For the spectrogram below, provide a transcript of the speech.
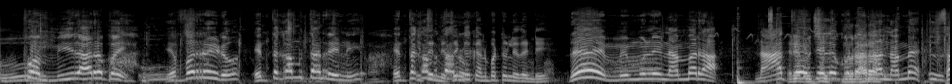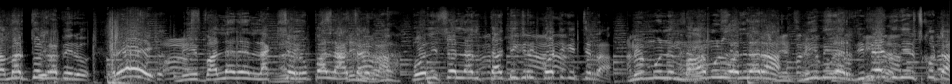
అబ్బా మీరారా పై ఎవరు రేడు ఎంత కమ్ముతాను రేని ఎంత నిజంగా కనపడటం లేదండి రే మిమ్మల్ని నమ్మరా. నాకే తెలియకుండా. నన్ను నమ్మే సమర్థులరా మీరు. రే మీ వల్ల నేను లక్ష రూపాయలు నాటారా పోలీసు వాళ్ళు నాకు థర్డ్ డిగ్రీ కోటికి ఇచ్చిర్రా. మిమ్మల్ని మామూలు వదిలేరా? మీ మీద రివెంజ్ తీసుకుంటా.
